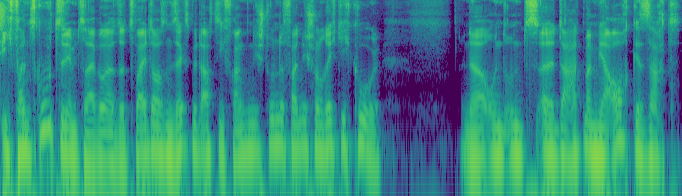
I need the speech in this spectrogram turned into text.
ich fand es gut zu dem Zeitpunkt. Also 2006 mit 80 Franken die Stunde fand ich schon richtig cool. Ja, und und äh, da hat man mir auch gesagt,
